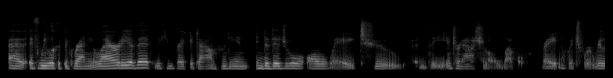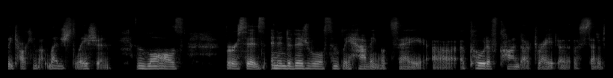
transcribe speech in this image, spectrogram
uh, if we look at the granularity of it, we can break it down from the individual all the way to the international level, right? In which we're really talking about legislation and laws versus an individual simply having, let's say, uh, a code of conduct, right? A, a, set of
